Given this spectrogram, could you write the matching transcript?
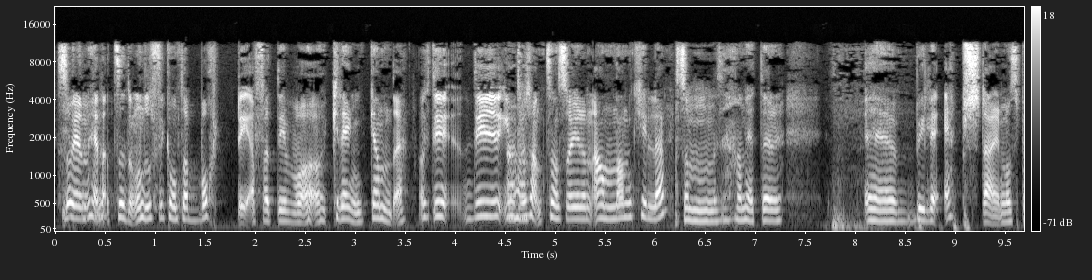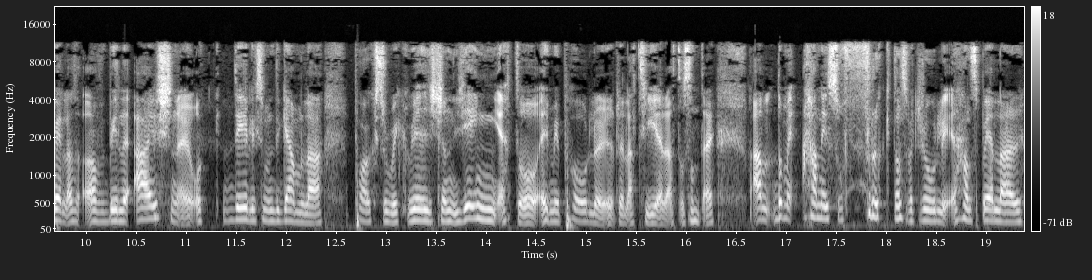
så är den hela tiden. Och då fick hon ta bort det för att det var kränkande. Och det, det är ju intressant. Sen så är det en annan kille som han heter eh, Billy Epstein och spelas av Billy Eichner och det är liksom det gamla Parks and Recreation-gänget och Amy Poehler relaterat och sånt där. All, är, han är så fruktansvärt rolig. Han spelar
